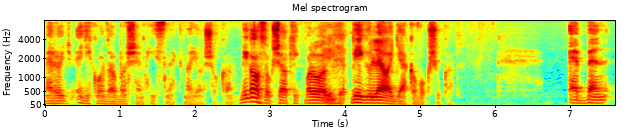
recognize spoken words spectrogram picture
Mert hogy egyik oldalban sem hisznek nagyon sokan. Még azok se, akik valahol Igen. végül leadják a voksukat. Ebben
